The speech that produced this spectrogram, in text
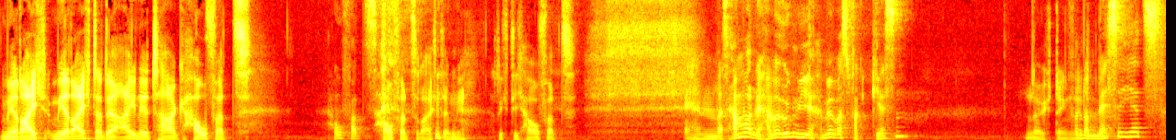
mir reicht, mir reicht da der eine Tag Hauferts. Haufatz. Hauferts reicht er mir. Richtig Hauferts. Ähm, was haben wir? Haben wir irgendwie, haben wir was vergessen Na, ich denke von der nicht. Messe jetzt?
